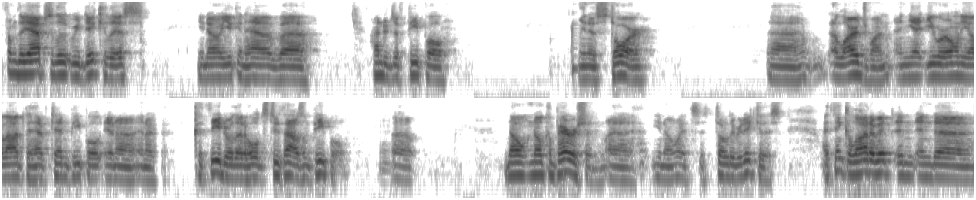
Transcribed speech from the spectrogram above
from the absolute ridiculous, you know, you can have uh, hundreds of people in a store uh, a large one, and yet you were only allowed to have ten people in a in a cathedral that holds two thousand people. Hmm. Uh, no, no comparison. Uh, you know, it's, it's totally ridiculous. I think a lot of it, and and uh,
